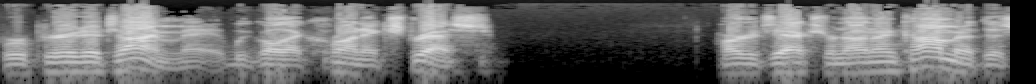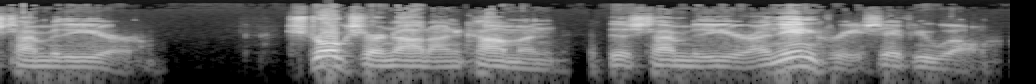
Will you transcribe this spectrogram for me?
for a period of time. We call that chronic stress. Heart attacks are not uncommon at this time of the year. Strokes are not uncommon at this time of the year, on the increase, if you will.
